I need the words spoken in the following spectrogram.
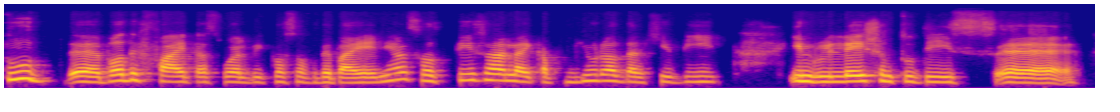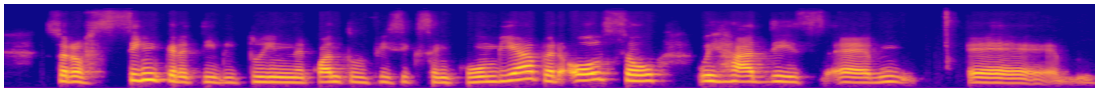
to uh, modify as well because of the biennial. So these are like a mural that he did in relation to this uh, sort of synchrony between quantum physics and cumbia, but also we had these um, um,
